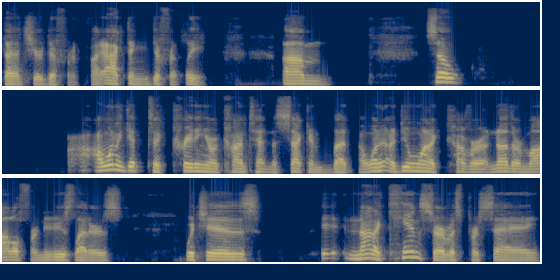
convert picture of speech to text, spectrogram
that you're different by acting differently. Um, so I want to get to creating your own content in a second, but I want I do want to cover another model for newsletters, which is not a canned service per se,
